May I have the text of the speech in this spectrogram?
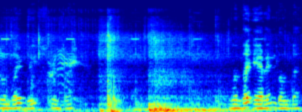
Don't die, please. Don't die. Don't die, Eren. Don't die.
